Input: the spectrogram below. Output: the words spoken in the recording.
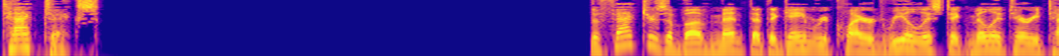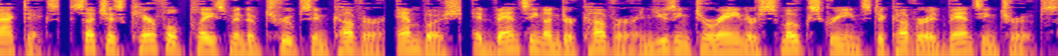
Tactics The factors above meant that the game required realistic military tactics, such as careful placement of troops in cover, ambush, advancing under cover and using terrain or smoke screens to cover advancing troops.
